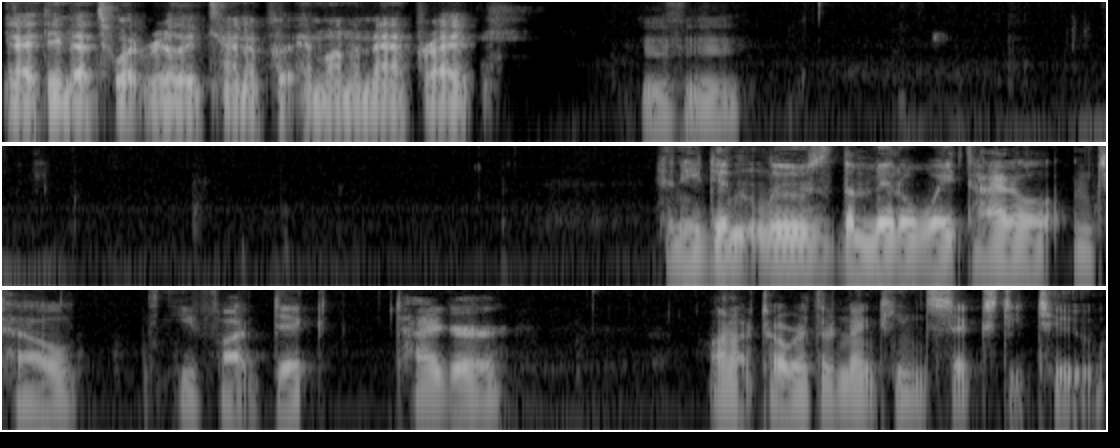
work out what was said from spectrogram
And I think that's what really kind of put him on the map, right? Mm-hmm. And he didn't lose the middleweight title until he fought Dick Tiger on October 3rd, 1962.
